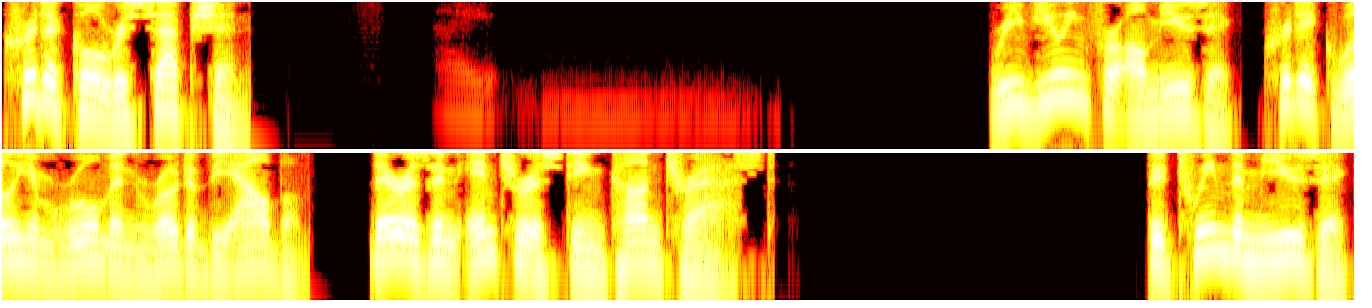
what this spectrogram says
Critical reception Reviewing for AllMusic, critic William Ruhlmann wrote of the album, "...there is an interesting contrast between the music,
